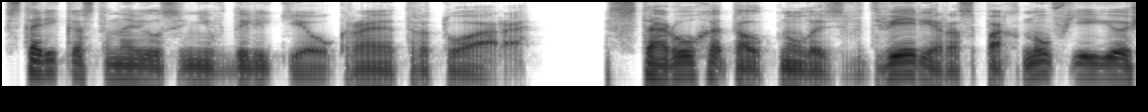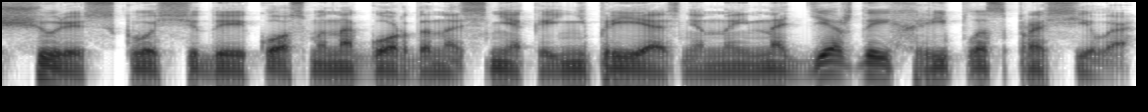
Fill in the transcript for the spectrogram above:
Старик остановился невдалеке, у края тротуара. Старуха толкнулась в дверь и, распахнув ее, щурясь сквозь седые космы на Гордона с некой неприязненной надеждой, хрипло спросила.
